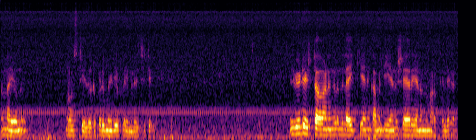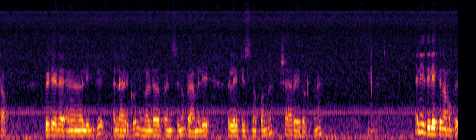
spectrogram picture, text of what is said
നന്നായി ഒന്ന് റോസ്റ്റ് ചെയ്തെടുക്കുക. ഒരു മീഡിയം ഫ്ലെയിമിൽ വെച്ചിട്ട്. വീഡിയോ ഇഷ്ടമാവുകയാണെങ്കിൽ ഒന്ന് ലൈക്ക് ചെയ്യാനും കമന്റ് ചെയ്യാനും ഷെയർ ചെയ്യാനൊന്നും മറക്കല്ലേ കേട്ടോ. വീഡിയോയുടെ ലിങ്ക് എല്ലാവർക്കും നിങ്ങളുടെ ഫ്രണ്ട്സിനും ഫാമിലി റിലേറ്റീവ്സിനൊക്കെ ഒന്ന് ഷെയർ ചെയ്ത് കൊടുക്കണേ. ഇനി ഇതിലേക്ക് നമുക്ക്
